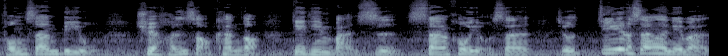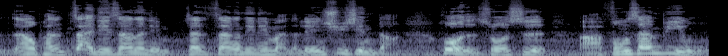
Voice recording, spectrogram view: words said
逢三必五，却很少看到跌停板是三后有三，就跌了三个跌停板，然后盘再跌三个跌三三个跌停板的连续性的，或者说是啊逢三必五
